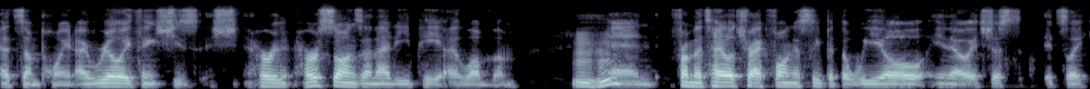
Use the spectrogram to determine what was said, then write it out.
at some point. I really think she's she, her her songs on that EP. I love them. Mm-hmm. And from the title track, "Falling Asleep at the Wheel," you know, it's just it's like,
